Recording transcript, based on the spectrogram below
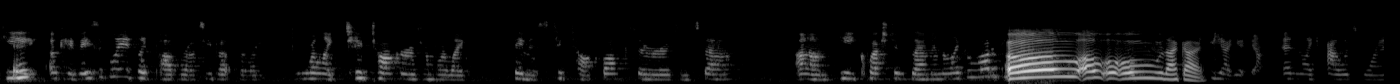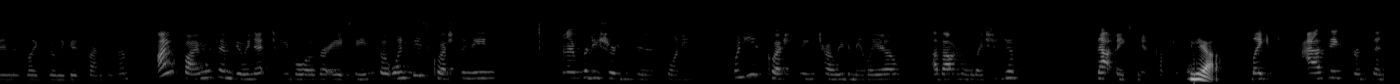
He okay, basically it's like paparazzi, but for like more like TikTokers or more like famous TikTok boxers and stuff. Um, he questions them, and like a lot of people. Oh, oh, oh, oh, that guy. Yeah, yeah, yeah. And like Alex Warren is like really good friends with him. I'm fine with him doing it to people over 18, but when he's questioning, and I'm pretty sure he's in his 20s, when he's questioning Charli D'Amelio about her relationship, that makes me uncomfortable. Yeah. Like as a person,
